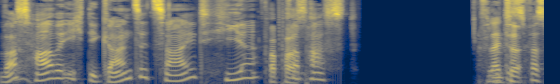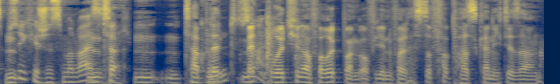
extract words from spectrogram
was habe ich die ganze Zeit hier Verpasst. verpasst? Vielleicht ist es was Psychisches, man weiß es nicht. ein, Tablett mit Brötchen auf der Rückbank auf jeden Fall hast du verpasst, kann ich dir sagen.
